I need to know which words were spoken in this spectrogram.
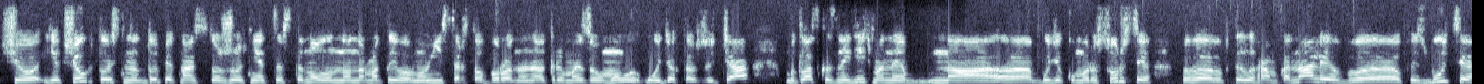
що якщо хтось до 15 жовтня, це встановлено нормативами Міністерства оборони, не отримає за умови одяг та взуття, будь ласка, знайдіть мене на будь-якому ресурсі в телеграм-каналі, в Фейсбуці,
